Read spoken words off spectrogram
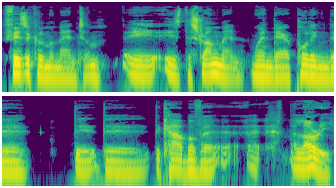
physical momentum eh, is the strongmen when they're pulling the the the the cab of a a, a lorry.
